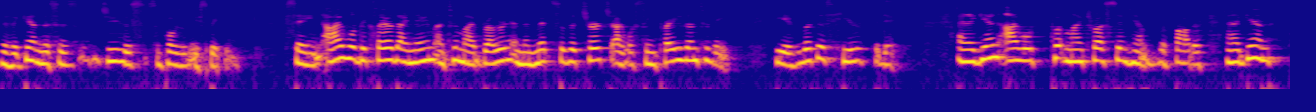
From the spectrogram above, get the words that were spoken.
This again, this is Jesus supposedly speaking, saying, I will declare thy name unto my brethren in the midst of the church. I will sing praise unto thee. He is with us here today. And again, I will put my trust in him, the Father. And again,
